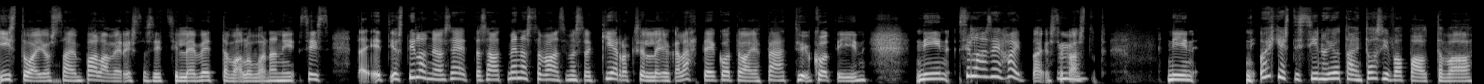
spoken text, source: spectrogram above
istua jossain palaverissa sit silleen vettä valuvana, niin siis, et jos tilanne on se, että sä oot menossa vaan semmoiselle kierrokselle, joka lähtee kotoa ja päättyy kotiin, niin silloin se ei haittaa, jos sä Mm. kastut. Niin, niin oikeasti siinä on jotain tosi vapauttavaa,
